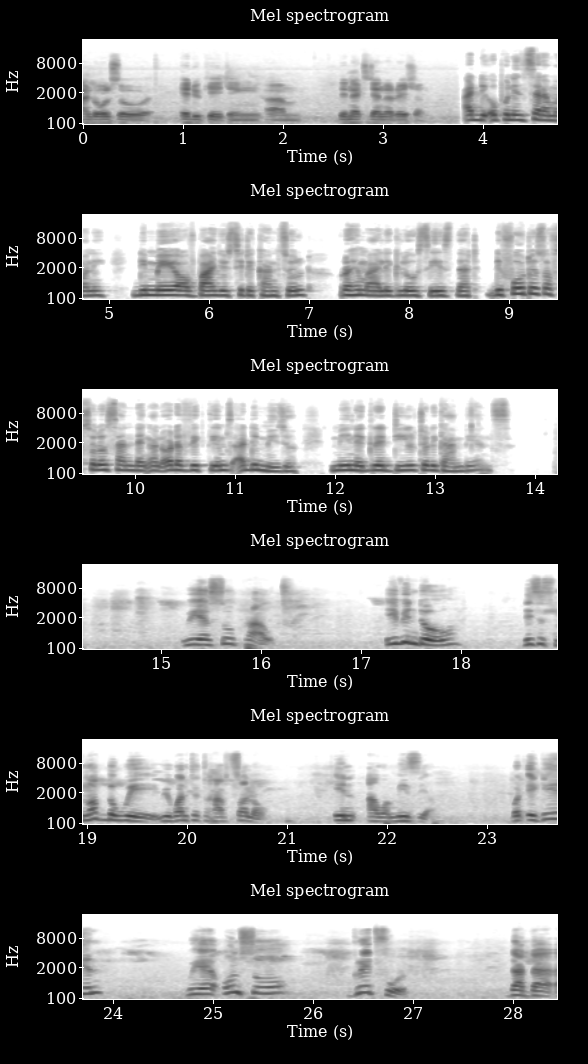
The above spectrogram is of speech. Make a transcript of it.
and also educating um, the next generation. At the opening ceremony, the mayor of Banjul City Council, Rohey Malick Lowe, says that the photos of Solo Sandeng and other victims at the museum mean a great deal to the Gambians. We are so proud, even though this is not the way we wanted to have Solo in our museum. But again, we are also grateful that the,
